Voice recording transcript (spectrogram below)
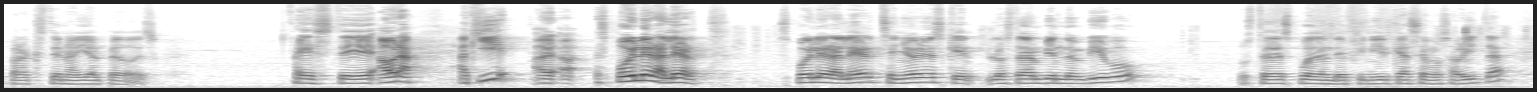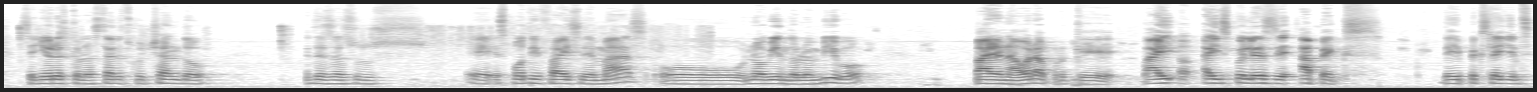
Para que estén ahí al pedo de eso. Este, ahora, aquí, spoiler alert. Spoiler alert, señores que lo están viendo en vivo. Ustedes pueden definir qué hacemos ahorita. Señores que lo están escuchando desde sus eh, Spotify y demás, o no viéndolo en vivo, paren ahora porque hay, hay spoilers de Apex, de Apex Legends.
